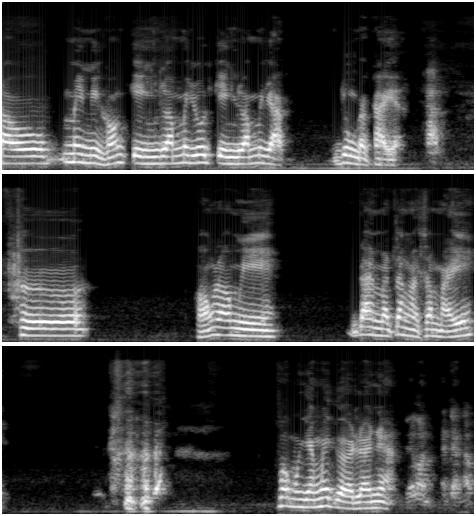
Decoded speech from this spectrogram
เราไม่มีของจริง เราไม่รู้จริง เราไม่อยากยุ่งกับใครอะครับ คือของเรามีได้มาตั้งแต่สมัย พวกมันยังไม่เกิดเลยเนี่ย เดี๋ยวก่อนอาจารย์ครับ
